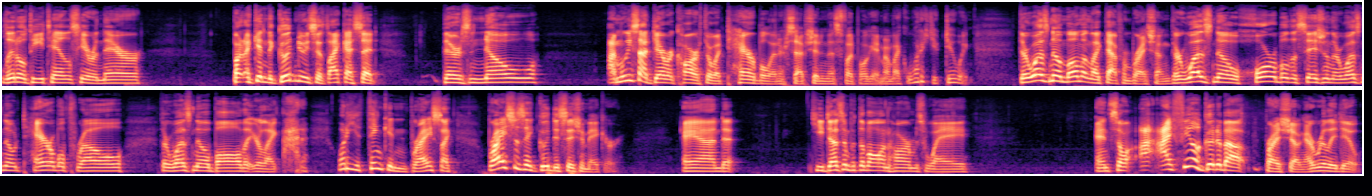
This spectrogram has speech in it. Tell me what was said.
little details here and there but again, the good news is, like I said, there's no. I mean, we saw Derek Carr throw a terrible interception in this football game. I'm like, what are you doing? There was no moment like that from Bryce Young. There was no horrible decision. There was no terrible throw. There was no ball that you're like, ah, what are you thinking, Bryce? Like, Bryce is a good decision maker. And he doesn't put the ball in harm's way. And so I, I feel good about Bryce Young. I really do.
